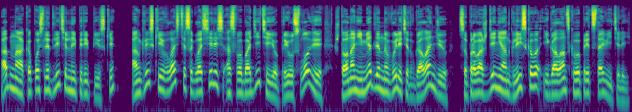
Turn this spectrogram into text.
Однако после длительной переписки английские власти согласились освободить ее при условии, что она немедленно вылетит в Голландию в сопровождении английского и голландского представителей.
